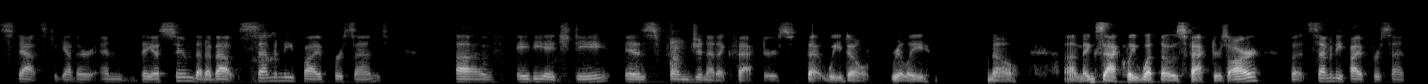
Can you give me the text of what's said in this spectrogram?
stats together, and they assumed that about 75% of ADHD is from genetic factors that we don't really know um, exactly what those factors are but 75%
